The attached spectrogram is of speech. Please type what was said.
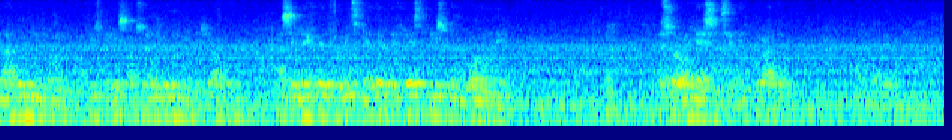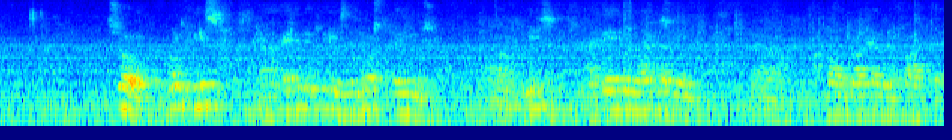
randomly from fish base, actually as selected for its letter the first fish with common name. So yes, it's a bit rather. So, goldfish uh, evidently is the most famous uh, fish, attaining 100, uh, about 105 uh,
